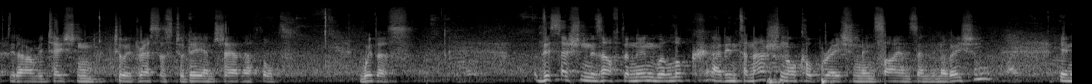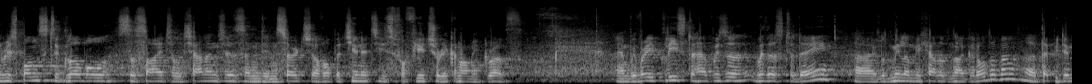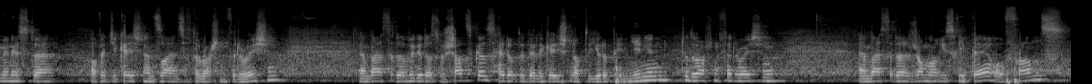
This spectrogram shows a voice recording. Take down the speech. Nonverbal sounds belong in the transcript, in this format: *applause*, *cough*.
accepted our invitation to address us today and share their thoughts with us. This session this afternoon will look at international cooperation in science and innovation in response to global societal challenges and in search of opportunities for future economic growth. And we're very pleased to have with, us today uh, Ludmila Mikhailovna Ogorodova, uh, Deputy Minister of Education and Science of the Russian Federation, Ambassador Vygaudas Ušackas, Head of the Delegation of the European Union to the Russian Federation, Ambassador Jean-Maurice Ripert of France,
